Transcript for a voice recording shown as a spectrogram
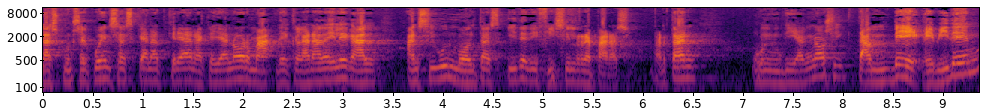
les conseqüències que ha anat creant aquella norma declarada il·legal han sigut moltes i de difícil reparació. Per tant, un diagnòstic també evident,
